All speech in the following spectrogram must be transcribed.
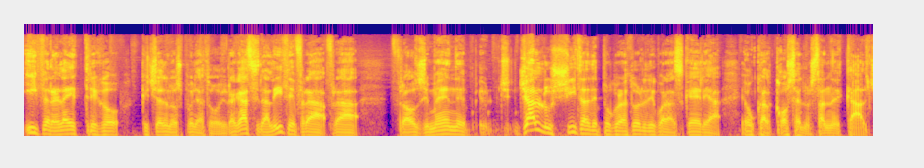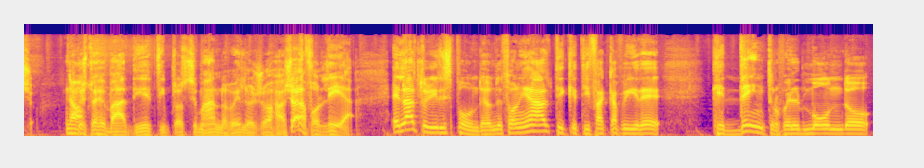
iperelettrico che c'è nello spogliatoio ragazzi la lite fra, fra fra Osimene, già l'uscita del procuratore di Quaraschelia è un qualcosa che non sta nel calcio. No. Questo che va a dirti il prossimo anno quello gioca, c'è una follia. E l'altro gli risponde con dei toni alti che ti fa capire che dentro quel mondo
